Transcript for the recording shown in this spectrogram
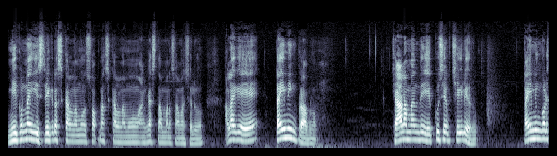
మీకున్న ఈ శ్రీకరస్ఖలనము స్వప్నస్ఖలనము అంగస్తంభన సమస్యలు అలాగే టైమింగ్ ప్రాబ్లం. చాలామంది ఎక్కువసేపు చేయలేరు. టైమింగ్ కూడా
